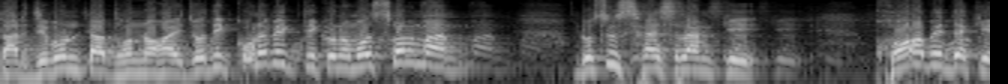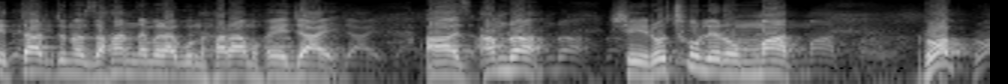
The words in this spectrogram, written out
তার জীবনটা ধন্য হয়। যদি কোনো ব্যক্তি, কোনো মুসলমান রসুল সাহসালামকে খবে দেখে, তার জন্য জাহান নামের আগুন হারাম হয়ে যায়। আজ আমরা সেই রসুলের উম্মাদ, রক্ত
